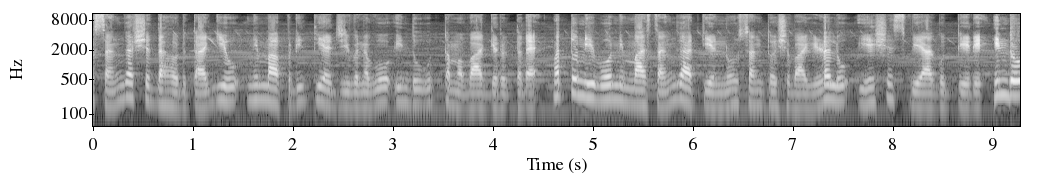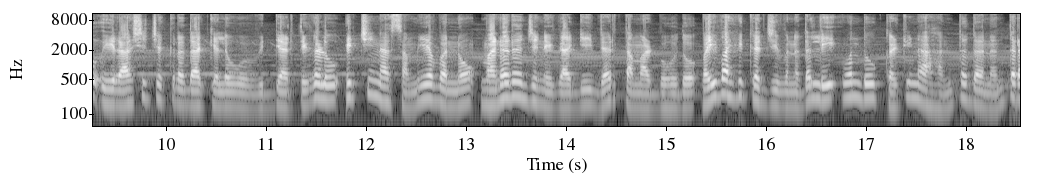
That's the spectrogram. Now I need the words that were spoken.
ಸಂಘರ್ಷದ ಹೊರತಾಗಿಯೂ ನಿಮ್ಮ ಪ್ರೀತಿಯ ಜೀವನವು ಇಂದು ಉತ್ತಮವಾಗಿರುತ್ತದೆ ಮತ್ತು ನೀವು ನಿಮ್ಮ ಸಂಗಾತಿಯನ್ನು ಸಂತೋಷವಾಗಿಡಲು ಯಶಸ್ವಿಯಾಗುತ್ತೀರಿ. ಇಂದು ಈ ರಾಶಿ ಚಕ್ರದ ಕೆಲವು ವಿದ್ಯಾರ್ಥಿಗಳು ಹೆಚ್ಚಿನ ಸಮಯವನ್ನು ಮನರಂಜನೆಗಾಗಿ ವ್ಯರ್ಥ ಮಾಡಬಹುದು. ವೈವಾಹಿಕ ಜೀವನದಲ್ಲಿ ಒಂದು ಕಠಿಣ ಹಂತದ ನಂತರ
